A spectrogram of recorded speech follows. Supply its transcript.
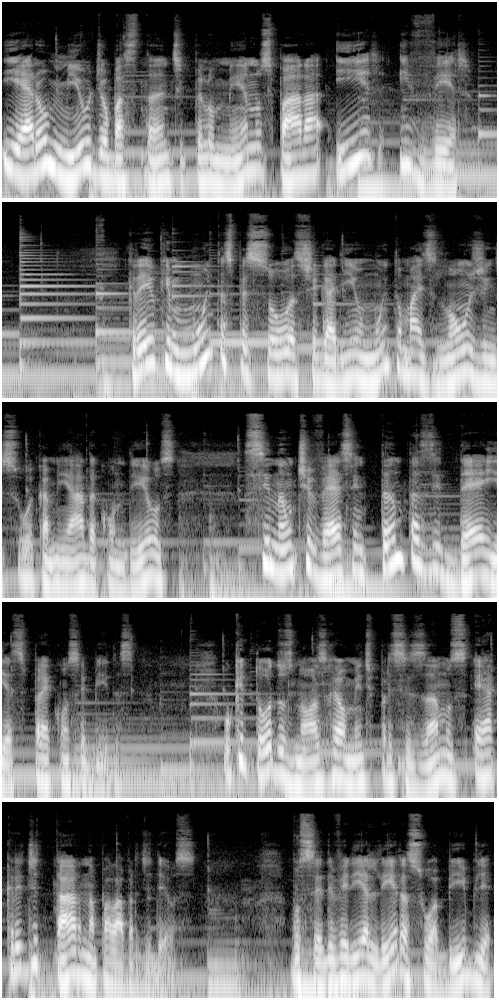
e era humilde o bastante, pelo menos, para ir e ver. Creio que muitas pessoas chegariam muito mais longe em sua caminhada com Deus se não tivessem tantas ideias pré-concebidas. O que todos nós realmente precisamos é acreditar na palavra de Deus. Você deveria ler a sua Bíblia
